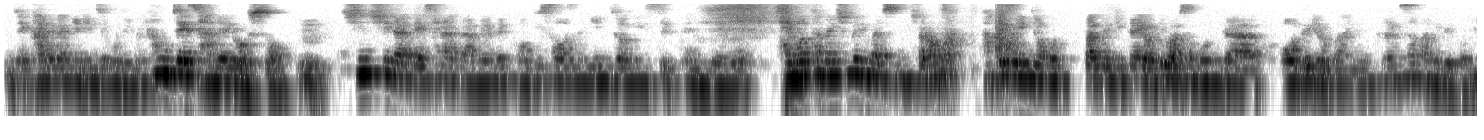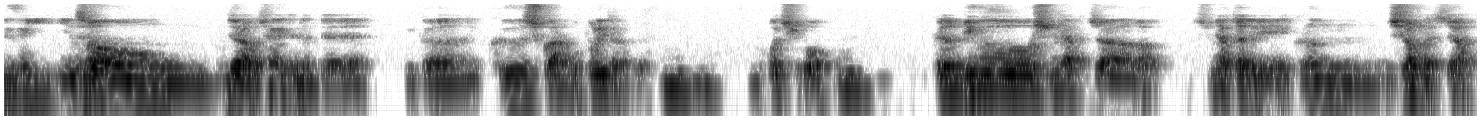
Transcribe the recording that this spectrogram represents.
이제 가능한 일인지 모르지만 형제 자매로서 음. 신실하게 살아가면은 거기서는 인정이 있을 텐데 잘못하면 신부님 말씀처럼 밖에서 인정 못 받으니까 여기 와서 뭔가 얻으려고 하는 그런 상황이 근데 되거든요. 그 인성 문제라고 생각이 드는데 그러니까 그 습관을 못 버리더라고요. 음, 못 고치고 음, 그래서 미국 심리학자가 심리학자들이 그런 실험을 했어요.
